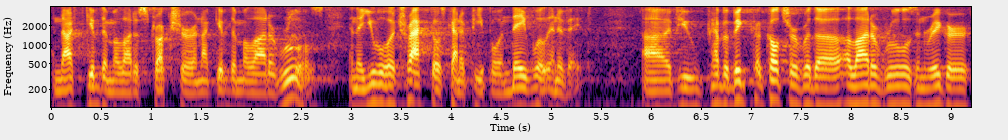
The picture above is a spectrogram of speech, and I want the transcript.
and not give them a lot of structure and not give them a lot of rules, and then you will attract those kind of people, and they will innovate. Uh, if you have a big culture with a, a lot of rules and rigor,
